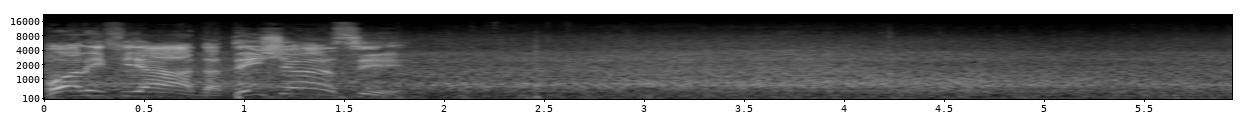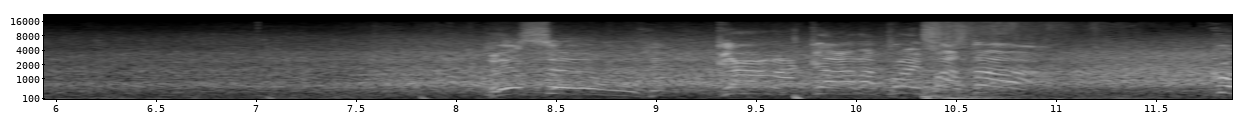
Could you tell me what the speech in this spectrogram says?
Bola enfiada, tem chance. Pressão, cara a cara para empatar. Gol!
